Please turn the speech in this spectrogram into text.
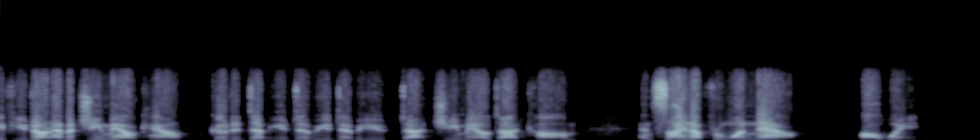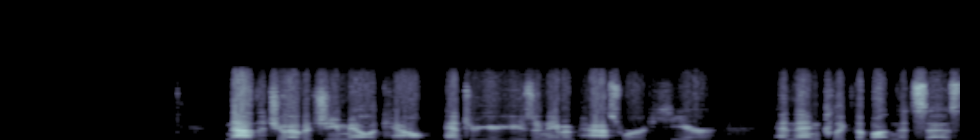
If you don't have a Gmail account, go to www.gmail.com and sign up for one now. I'll wait. Now that you have a Gmail account, enter your username and password here, and then click the button that says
